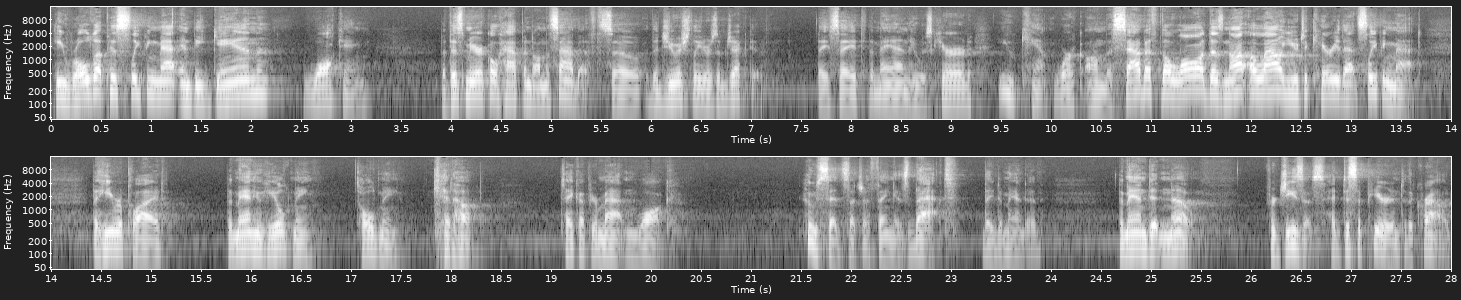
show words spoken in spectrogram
He rolled up his sleeping mat and began walking. But this miracle happened on the Sabbath, so the Jewish leaders objected. They say to the man who was cured, You can't work on the Sabbath. The law does not allow you to carry that sleeping mat. But he replied, The man who healed me told me, Get up, take up your mat, and walk. Who said such a thing as that? They demanded. The man didn't know, for Jesus had disappeared into the crowd.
